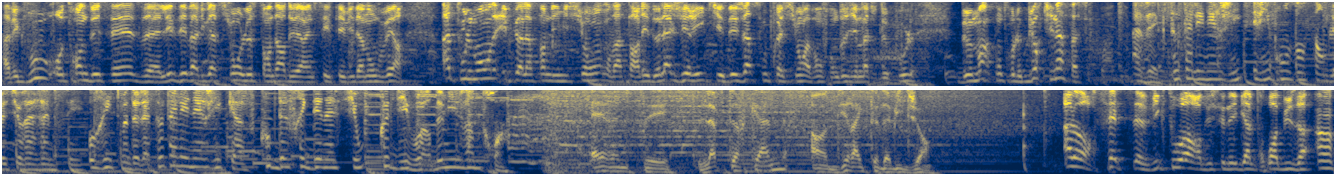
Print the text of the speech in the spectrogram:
avec vous au 32-16. Les évaluations, le standard de RMC est évidemment ouvert à tout le monde. Et puis à la fin de l'émission, on va parler de l'Algérie qui est déjà sous pression avant son deuxième match de poule demain contre le Burkina Faso. Avec Total Énergie, vibrons ensemble sur RMC au rythme de la Total Énergie CAF Coupe d'Afrique des Nations Côte d'Ivoire 2023. RMC, l'Aftercan en direct d'Abidjan. Alors, cette victoire du Sénégal 3 buts à 1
